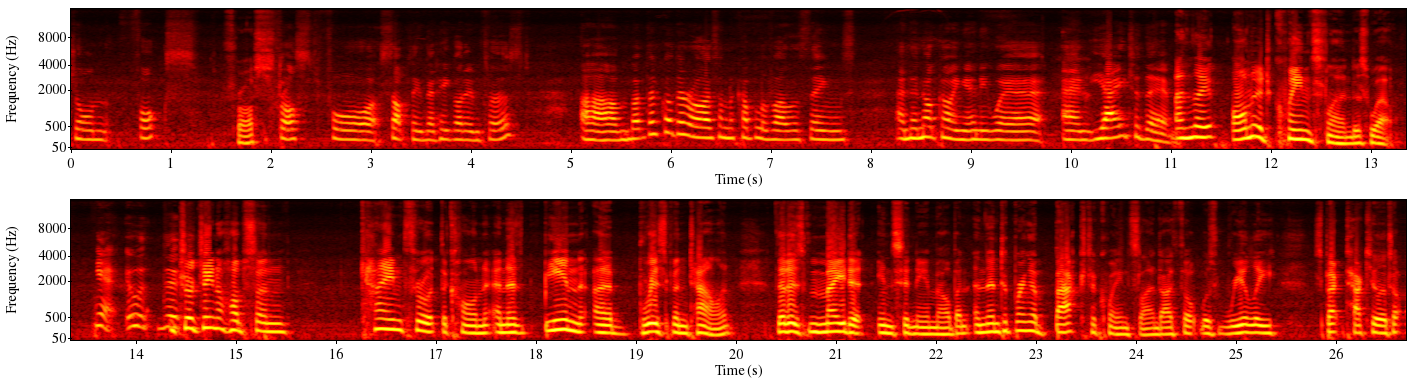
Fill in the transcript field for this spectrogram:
John Fox Frost. Frost for something that he got in first. Um, but they've got their eyes on a couple of other things and they're not going anywhere. And yay to them. And they honoured Queensland as well. yeah, it was the, Georgina Hopson came through at the con and has been a Brisbane talent that has made it in Sydney and Melbourne. And then to bring her back to Queensland, I thought was really spectacular to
